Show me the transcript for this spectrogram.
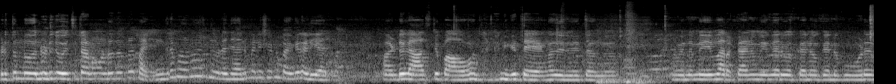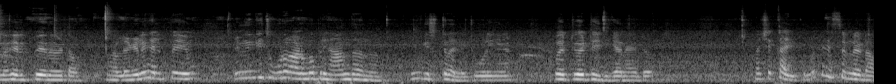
എടുത്തുണ്ടോ എന്നോട് ചോദിച്ചിട്ടാണ് കൊണ്ടുവന്നത്. ഭയങ്കര വളമായിരുന്നു ഇവിടെ. ഞാനും മനുഷ്യനും ഭയങ്കര അടിയായിരുന്നു. പണ്ട് ലാസ്റ്റ് പാവം എന്നിട്ട് എനിക്ക് തേങ്ങ തിരിഞ്ഞു തന്നു. പിന്നെ മീൻ വറക്കാനും മീൻ കറി വെക്കാനും ഒക്കെ എന്റെ കൂടെ ഒന്ന് ഹെൽപ്പ് ചെയ്തു കേട്ടോ. അല്ലെങ്കിൽ ഹെൽപ്പ് ചെയ്യും. എനിക്ക് ചൂട് കാണുമ്പോൾ ഭ്രാന്ത് എനിക്ക് ഇഷ്ടമല്ലേ ചൂടിങ്ങനെ വെട്ടി ഇരിക്കാനായിട്ട്. പക്ഷെ കഴിക്കുമ്പോൾ ടേസ്റ്റ് ഉണ്ട് കേട്ടോ.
